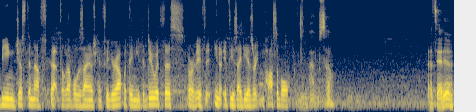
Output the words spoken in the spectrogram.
being just enough that the level designers can figure out what they need to do with this, or if you know if these ideas are even possible. I hope so. That's the idea.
